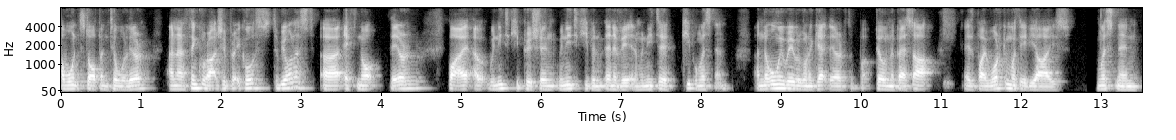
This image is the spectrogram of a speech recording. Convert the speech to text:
I won't stop until we're there. And I think we're actually pretty close, to be honest, uh, if not there. But I, I, we need to keep pushing. We need to keep innovating. We need to keep listening. And the only way we're going to get there to building the best app is by working with ADIs, listening,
